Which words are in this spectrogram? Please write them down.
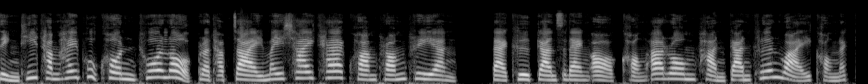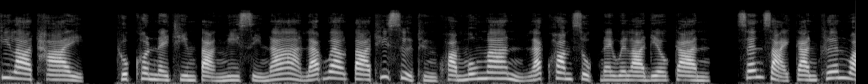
สิ่งที่ทำให้ผู้คนทั่วโลกประทับใจไม่ใช่แค่ความพร้อมเพรียง แต่คือการแสดงออกของอารมณ์ผ่านการเคลื่อนไหวของนักกีฬาไทย ทุกคนในทีมต่างมีสีหน้าและแววตาที่สื่อถึงความมุ่งมั่น และความสุขในเวลาเดียวกัน เส้นสายการเคลื่อนไหว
